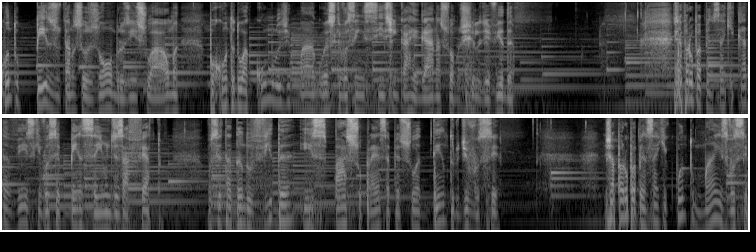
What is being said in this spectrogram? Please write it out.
Quanto peso está nos seus ombros e em sua alma por conta do acúmulo de mágoas que você insiste em carregar na sua mochila de vida? Já parou para pensar que cada vez que você pensa em um desafeto, você está dando vida e espaço para essa pessoa dentro de você? Já parou para pensar que quanto mais você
